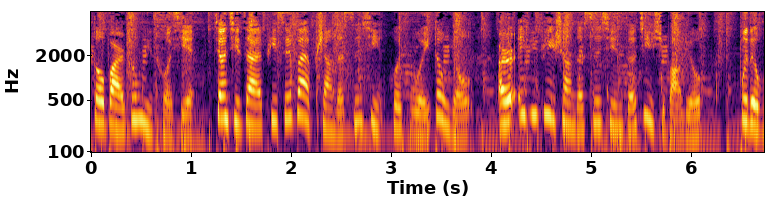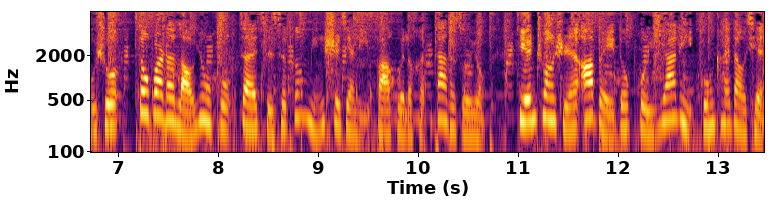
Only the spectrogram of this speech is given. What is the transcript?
豆瓣终于妥协，将其在 PC Web 上的私信恢复为豆油，而 APP 上的私信则继续保留。不得不说，豆瓣的老用户在此次更名事件里发挥了很大的作用，连创始人阿北都迫于压力公开道歉，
